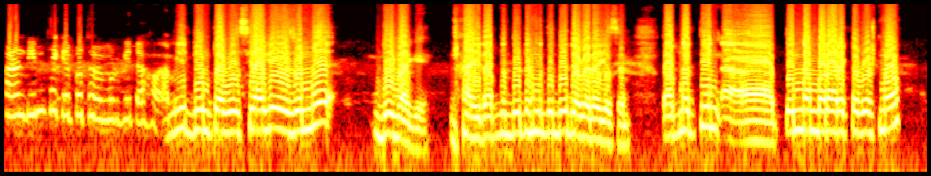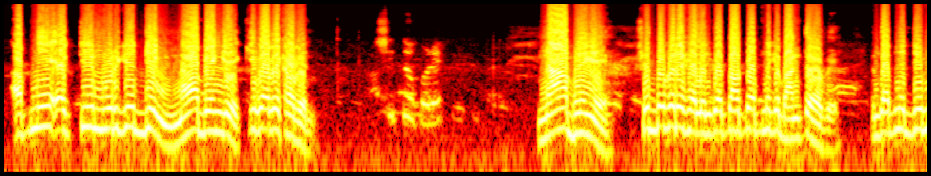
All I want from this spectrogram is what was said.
কারণ ডিম থেকে প্রথমে মুরগিটা হয়। আমি ডিমটা বলছি আগে এই জন্য ডিম আগে। না এটা আপনি দুইটার মধ্যে দুইটা বেড়ে গেছেন। তো আপনার তিন তিন নাম্বার আরেকটা প্রশ্ন। আপনি একটি মুরগির ডিম না ভেঙে কীভাবে খাবেন? সিদ্ধ করে। না ভেঙে সিদ্ধ করে খেলেন তা তো আপনাকে ভাঙতে হবে। কিন্তু আপনি ডিম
